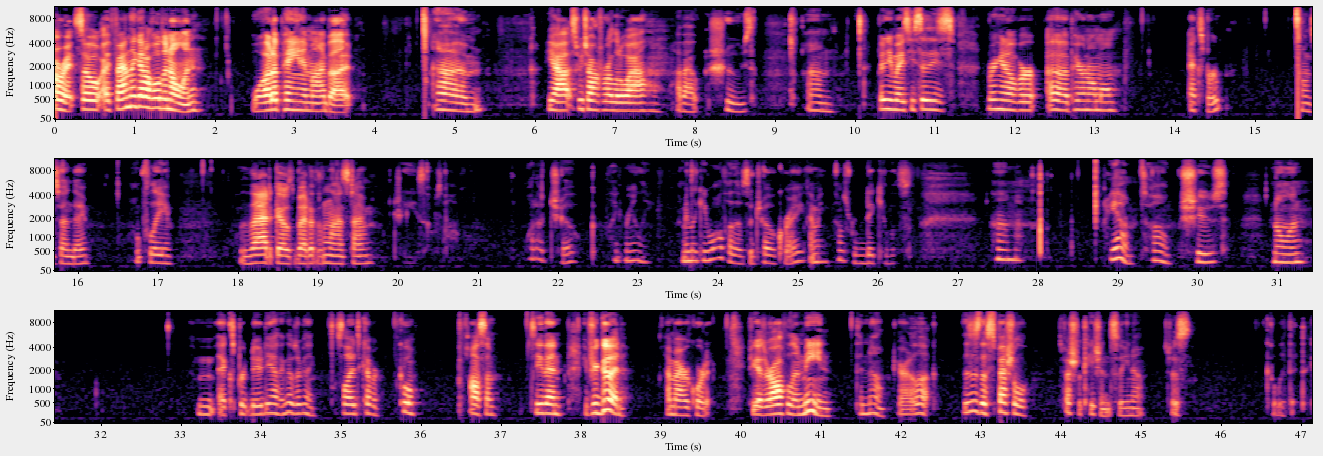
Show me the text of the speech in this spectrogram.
Alright, so I finally got a hold of Nolan. What a pain in my butt. Um, yeah, so we talked for a little while about shoes. Um, but anyways, he says he's bringing over a paranormal expert on Sunday. Hopefully that goes better than last time. Jeez, that was awful. What a joke. Like, really. I mean, like, you all thought that was a joke, right? I mean, that was ridiculous. Um, yeah, so, shoes, Nolan, mm, expert dude. Yeah, I think that was everything. That's all I had to cover. Cool. Awesome. See you then. If you're good, I might record it. If you guys are awful and mean, then no, you're out of luck. This is the special, special occasion, so you know. Just go with it.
